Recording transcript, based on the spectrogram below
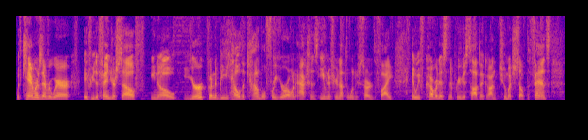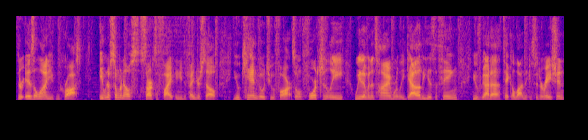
with cameras everywhere, if you defend yourself, you know, you're going to be held accountable for your own actions, even if you're not the one who started the fight. And we've covered this in the previous topic on too much self-defense. There is a line you can cross. Even if someone else starts a fight and you defend yourself, you can go too far. So unfortunately, we live in a time where legality is the thing. You've got to take a lot into consideration,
